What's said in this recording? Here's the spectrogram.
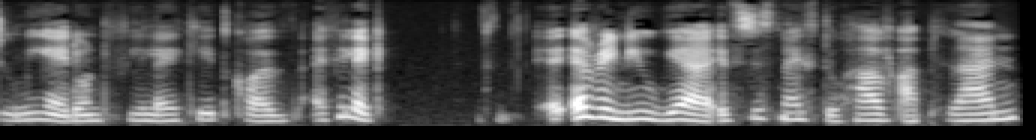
to me, I don't feel like it because I feel like every new year it's just nice to have a plan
